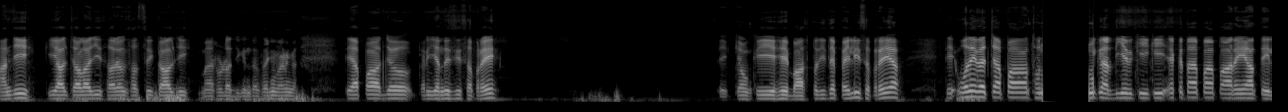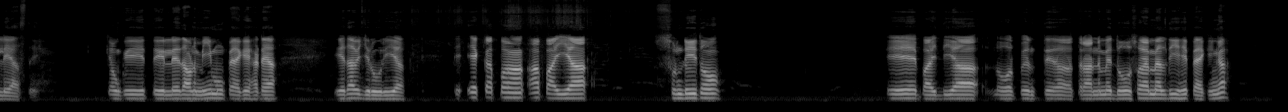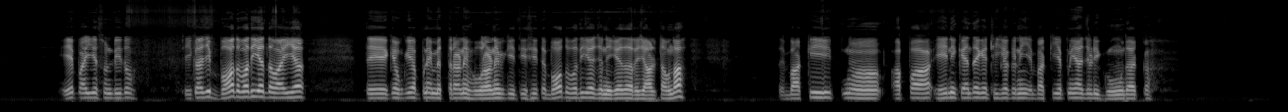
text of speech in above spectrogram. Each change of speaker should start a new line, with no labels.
ਹਾਂਜੀ, ਕੀ ਹਾਲ ਚਾਲ ਆ ਜੀ? ਸਾਰਿਆਂ ਨੂੰ ਸਤਿ ਸ੍ਰੀ ਅਕਾਲ ਜੀ। ਮੈਂ ਤੁਹਾਡਾ ਜੋਗਿੰਦਰ ਸਿੰਘ ਬਣਗਾ ਤੇ ਆਪਾਂ ਅੱਜ ਕਰੀ ਜਾਂਦੇ ਸੀ ਸਪਰੇ ਤੇ ਕਿਉਂਕਿ ਇਹ ਬਾਸਪਤੀ ਤੇ ਪਹਿਲੀ ਸਪਰੇ ਆ, ਤੇ ਉਹਦੇ ਵਿੱਚ ਆਪਾਂ ਤੁਹਾਨੂੰ ਕੀ ਕਰ ਦਈਏ ਵੀ ਕੀ ਕੀ ਇੱਕ ਤਾਂ ਆਪਾਂ ਪਾ ਰਹੇ ਆ ਤੇਲੇ ਵਾਸਤੇ। ਕਿਉਂਕਿ ਤੇਲੇ ਦਾ ਹੁਣ ਮੀਂਹ ਮੂੰਹ ਪੈ ਕੇ ਹਟਿਆ, ਇਹਦਾ ਵੀ ਜ਼ਰੂਰੀ ਆ। ਤੇ ਇੱਕ ਆਪਾਂ ਆ ਪਾਈ ਆ ਸੁੰਡੀ ਤੋਂ ਇਹ ਵੱਜਦੀ ਆ ਲੋਰ ਪਿੰਨ ਤੇ 93 200 ml ਦੀ ਇਹ ਪੈਕਿੰਗ ਆ। ਇਹ ਪਾਈ ਆ ਸੁੰਡੀ ਤੋਂ। ਠੀਕ ਆ ਜੀ, ਬਹੁਤ ਵਧੀਆ ਦਵਾਈ ਆ ਤੇ ਕਿਉਂਕਿ ਆਪਣੇ ਮਿੱਤਰਾਂ ਨੇ ਹੋਰਾਂ ਨੇ ਵੀ ਕੀਤੀ ਸੀ ਤੇ ਬਹੁਤ ਵਧੀਆ ਜਾਣੀ ਕਿ ਇਹਦਾ ਰਿਜ਼ਲਟ ਆਉਂਦਾ। ਤੇ ਬਾਕੀ ਆਪਾਂ ਇਹ ਨਹੀਂ ਕਹਿੰਦੇ ਕਿ ਠੀਕ ਆ ਕਿ ਨਹੀਂ, ਬਾਕੀ ਆਪਣੀ ਆ ਜਿਹੜੀ ਗੂੰਦ ਆ ਇੱਕ,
